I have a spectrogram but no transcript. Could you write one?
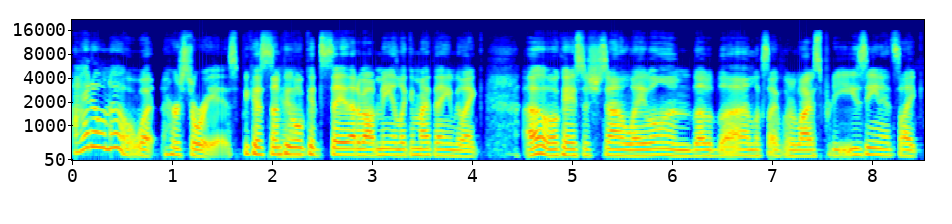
I don't know what her story is because some Yeah. people could say that about me and look at my thing and be like, oh, okay, so she's on a label and blah, blah, blah. And looks like her life's pretty easy. And it's like,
